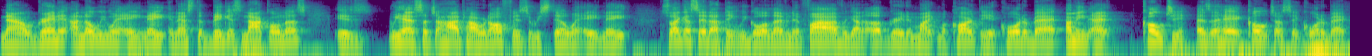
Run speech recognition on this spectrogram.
Now, granted, I know we went eight and eight, and that's the biggest knock on us is we had such a high powered offense and we still went eight and eight. So like I said, I think we go 11 and 5. We got to upgrade in Mike McCarthy at quarterback. I mean at coaching as a head coach, I said quarterback.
